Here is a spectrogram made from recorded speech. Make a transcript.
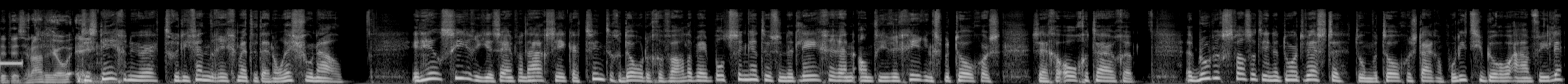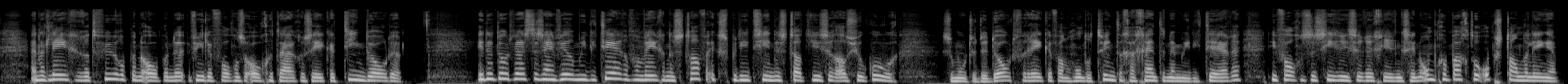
Dit is Radio 1. Het is 9 uur, Trudy Vendrich met het NOS-journaal. In heel Syrië zijn vandaag zeker twintig doden gevallen... bij botsingen tussen het leger en anti-regeringsbetogers, zeggen ooggetuigen. Het bloedigst was het in het noordwesten, toen betogers daar een politiebureau aanvielen... en het leger het vuur op hen opende, vielen volgens ooggetuigen zeker tien doden. In het noordwesten zijn veel militairen vanwege een strafexpeditie in de stad Yisr al-Shukur. Ze moeten de dood verreken van 120 agenten en militairen... die volgens de Syrische regering zijn omgebracht door opstandelingen.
